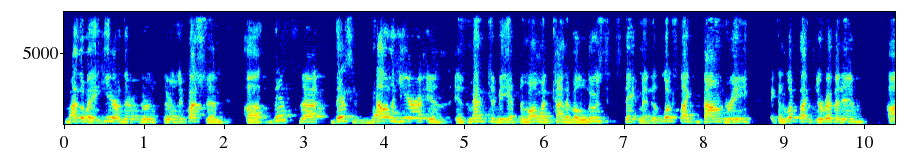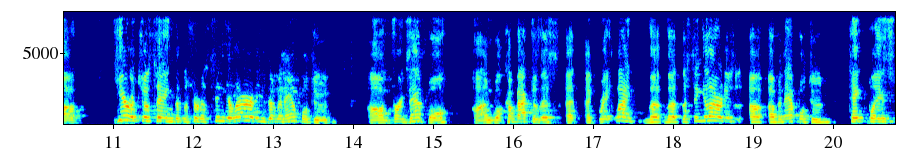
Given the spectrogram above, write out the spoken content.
by the way, here there, there there's a question. Uh, this uh, this del here is is meant to be at the moment kind of a loose statement. It looks like boundary. It can look like derivative. Uh, here it's just saying that the sort of singularities of an amplitude, um, for example, uh, and we'll come back to this at, at great length, the, the, the singularities of, of, an amplitude take place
